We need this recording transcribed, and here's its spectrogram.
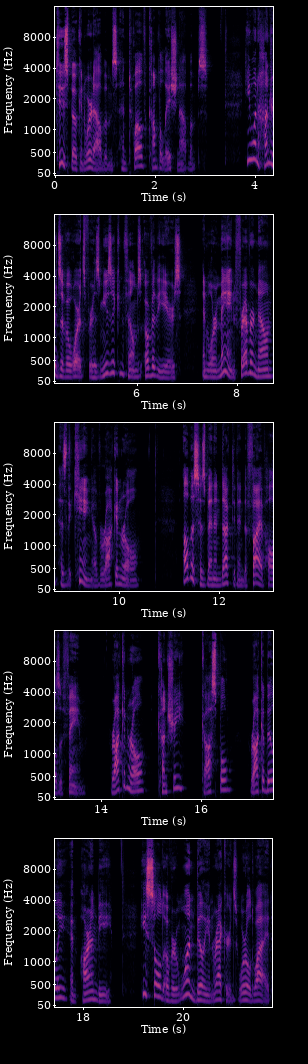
2 spoken word albums, and 12 compilation albums. He won hundreds of awards for his music and films over the years and will remain forever known as the king of rock and roll. Elvis has been inducted into five halls of fame: rock and roll, country, gospel, rockabilly, and R&B. He's sold over 1 billion records worldwide.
